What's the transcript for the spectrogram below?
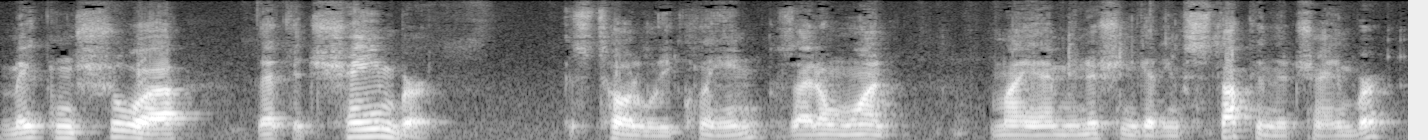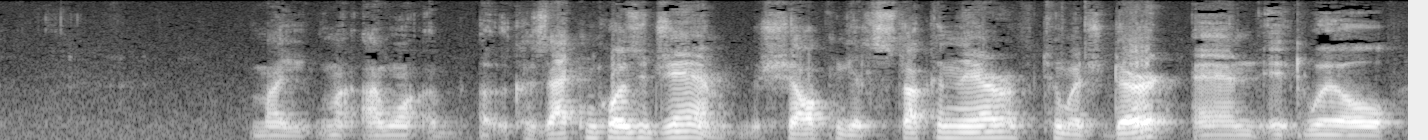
making sure that the chamber is totally clean because I don't want my ammunition getting stuck in the chamber. My, my I want because uh, that can cause a jam. The shell can get stuck in there, too much dirt, and it will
